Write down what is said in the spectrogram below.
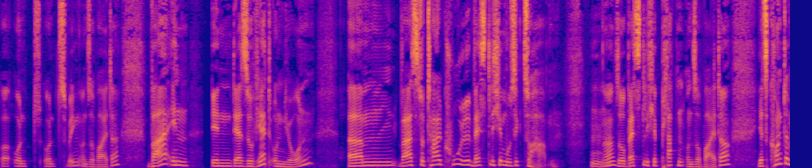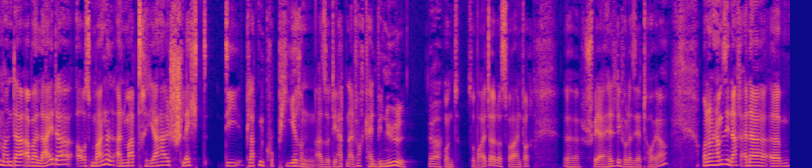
und, und Swing und so weiter, war in, in der Sowjetunion, ähm, war es total cool, westliche Musik zu haben. Mhm. Ne, so westliche Platten und so weiter. Jetzt konnte man da aber leider aus Mangel an Material schlecht die Platten kopieren. Also die hatten einfach kein Vinyl ja. und so weiter. Das war einfach äh, schwer erhältlich oder sehr teuer. Und dann haben sie nach einer ähm,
